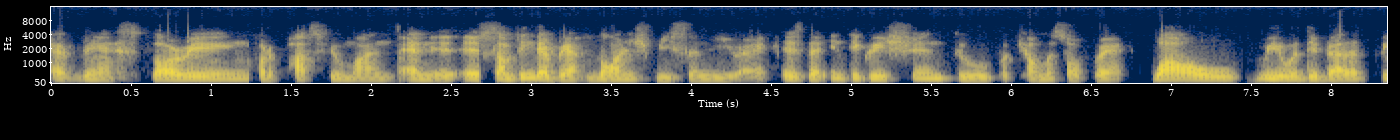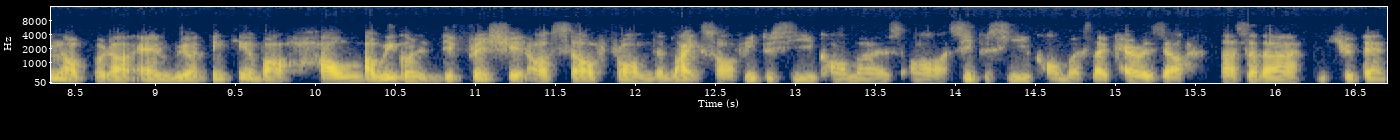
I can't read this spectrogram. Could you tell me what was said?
have been exploring for the past few months, and it is something that we have launched recently, right? Is the integration to procurement software. While we were developing our product and we were thinking about how are we going to differentiate ourselves from the likes of B2C e-commerce or C2C e-commerce like Carousell, Lazada, Qoo10,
